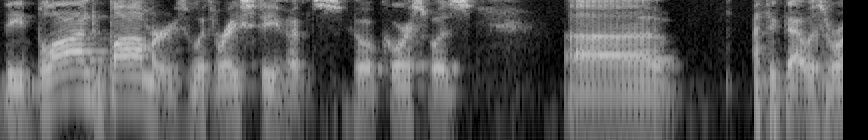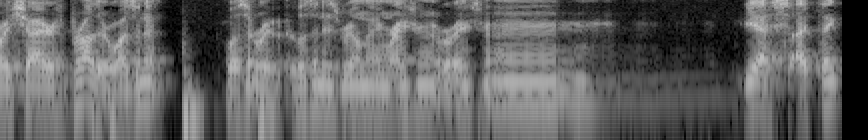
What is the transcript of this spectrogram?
The Blonde Bombers with Ray Stevens, who of course was, uh, I think that was Roy Shire's brother, wasn't it? Wasn't wasn't his real name Ray Shire? Yes, I think.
